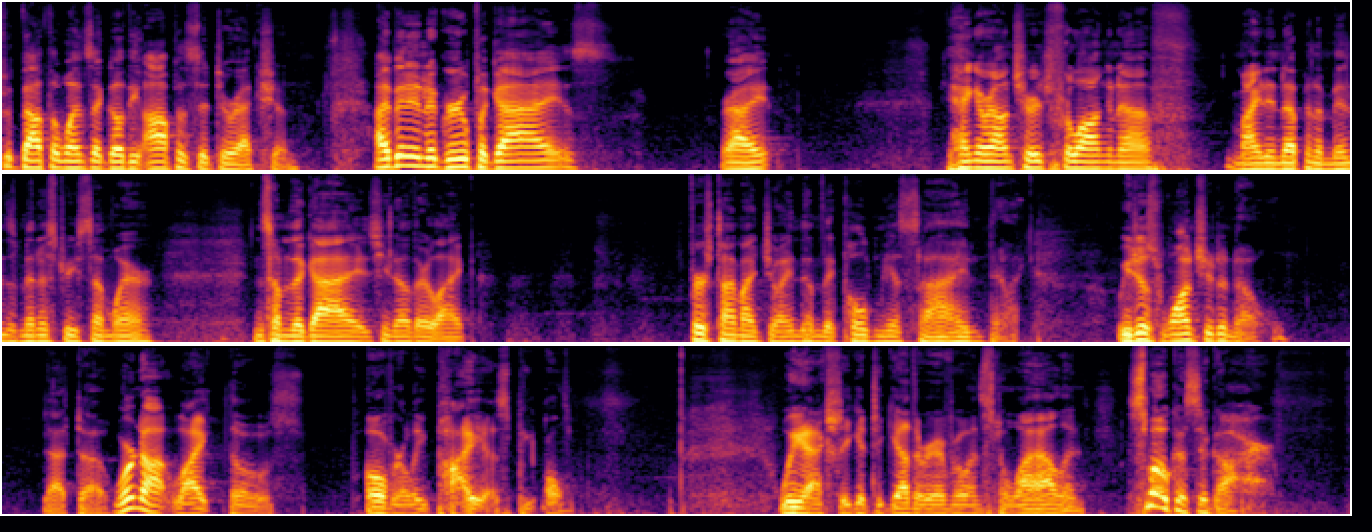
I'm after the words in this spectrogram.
about the ones that go the opposite direction. I've been in a group of guys, right? You hang around church for long enough, you might end up in a men's ministry somewhere. And some of the guys, you know, they're like, first time I joined them, they pulled me aside. They're like, we just want you to know that uh, we're not like those overly pious people. We actually get together every once in a while and smoke a cigar.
